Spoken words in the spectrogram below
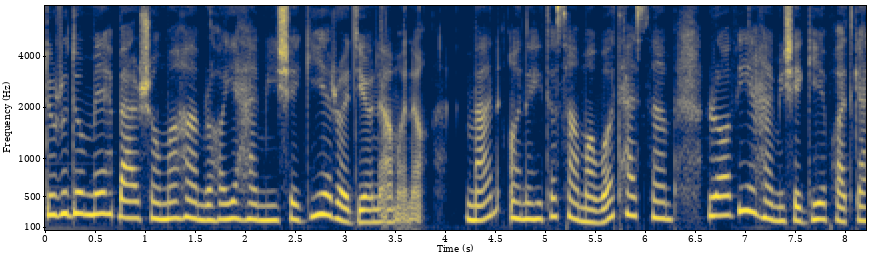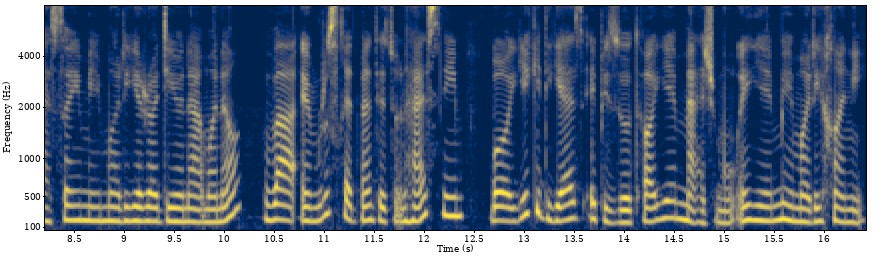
درود و مه بر شما همراه های همیشگی رادیو نمانا. من آنهیتا سماوات هستم راوی همیشگی پادکست های معماری رادیو نمانا و امروز خدمتتون هستیم با یکی دیگه از اپیزودهای مجموعه معماری خانی.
